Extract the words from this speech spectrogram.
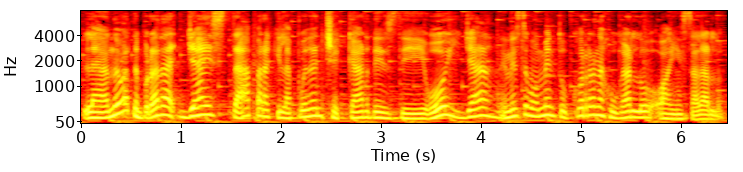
la nueva temporada ya está para que la puedan checar desde hoy, ya, en este momento. Corran a jugarlo o a instalarlo.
